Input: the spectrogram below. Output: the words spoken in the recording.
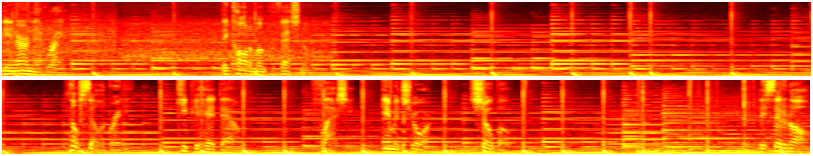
didn't earn that right. They called him unprofessional. No celebrating. Keep your head down. Flashy, immature, showboat. They said it all.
